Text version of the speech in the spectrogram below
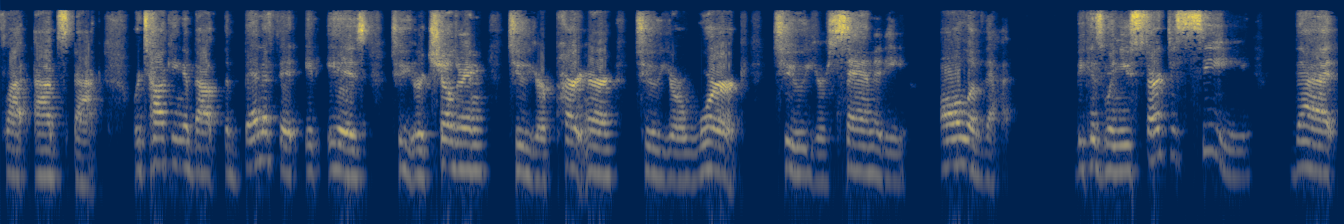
flat abs back. We're talking about the benefit it is to your children, to your partner, to your work, to your sanity, all of that. Because when you start to see that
